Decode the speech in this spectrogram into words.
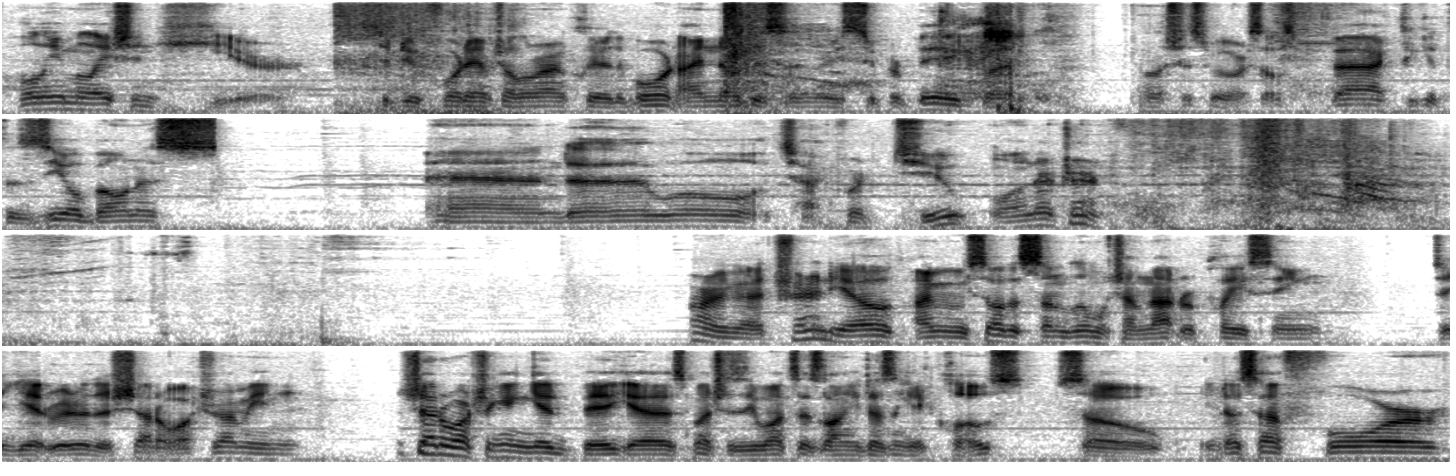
Holy Immolation here to do 4 damage all around, clear the board. I know this isn't going to be super big, but let's just move ourselves back to get the Zeal bonus. And uh, we'll attack for 2 on our turn. Alright, got Trinity Oath. I mean, we saw the Sunbloom, which I'm not replacing to get rid of the Shadow Watcher. I mean, the Shadow Watcher can get big as much as he wants as long as he doesn't get close. So, he does have 4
